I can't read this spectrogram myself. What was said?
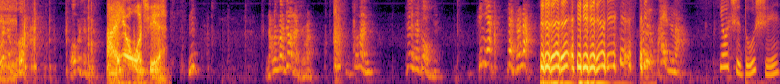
我是我，我不吃。哎呦我去！哪能干这样的媳妇儿？这玩意儿，天天告诉你。给你现成的，这不有筷子呢？优质独食，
